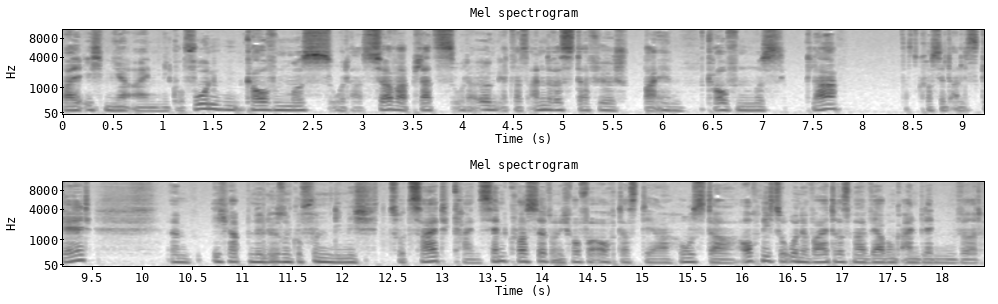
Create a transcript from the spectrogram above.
weil ich mir ein Mikrofon kaufen muss oder Serverplatz oder irgendetwas anderes dafür kaufen muss. Klar, das kostet alles Geld. Ähm, ich habe eine Lösung gefunden, die mich zurzeit keinen Cent kostet und ich hoffe auch, dass der Host da auch nicht so ohne weiteres mal Werbung einblenden wird.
